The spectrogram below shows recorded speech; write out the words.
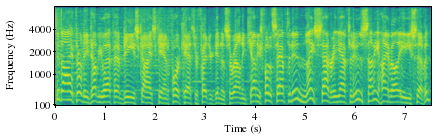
Good 930 WFMD Skyscan forecaster Frederick and the surrounding counties for this afternoon. Nice Saturday afternoon, sunny, high about 87.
